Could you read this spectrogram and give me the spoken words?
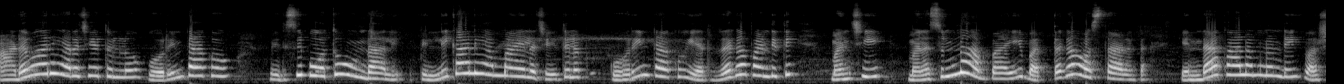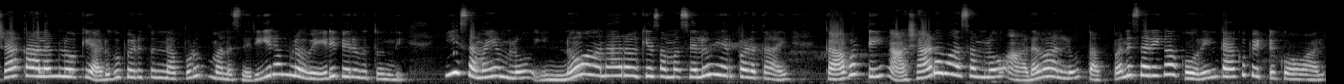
ఆడవారి అరచేతుల్లో గోరింటాకు మెరిసిపోతూ ఉండాలి. పెళ్ళి కాని అమ్మాయిల చేతులకు గోరింటాకు ఎర్రగా పండితే మంచి మనసున్న అబ్బాయి భర్తగా వస్తాడట. ఎండాకాలం నుండి వర్షాకాలంలోకి అడుగు పెడుతున్నప్పుడు మన శరీరంలో వేడి పెరుగుతుంది. ఈ సమయంలో ఎన్నో అనారోగ్య సమస్యలు ఏర్పడతాయి. కాబట్టి ఆషాఢ మాసంలో ఆడవాళ్ళు తప్పనిసరిగా గోరింటాకు పెట్టుకోవాలి.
